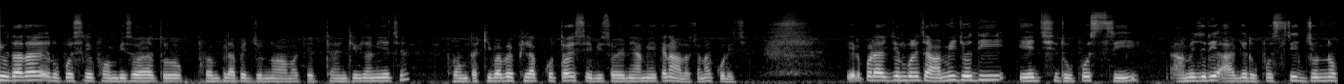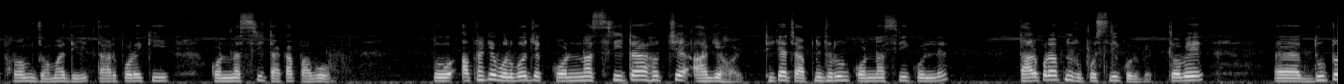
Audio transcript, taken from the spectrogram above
ইউ দাদা, রূপশ্রী ফর্ম বিষয়ে হয়তো ফর্ম ফিল জন্য আমাকে থ্যাংক ইউ জানিয়েছে। ফর্মটা কীভাবে ফিল করতে হয় সে বিষয়ে নিয়ে আমি এখানে আলোচনা করেছি। এরপর একজন বলেছে, আমি যদি এজ রূপশ্রী, আমি যদি আগে রূপশ্রীর জন্য ফর্ম জমা দিই, তারপরে কি কন্যাশ্রী টাকা পাবো? তো আপনাকে বলব যে কন্যাশ্রীটা হচ্ছে আগে হয়। ঠিক আছে, আপনি ধরুন কন্যাশ্রী করলে তারপর আপনি রূপশ্রী করবেন। তবে দুটো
